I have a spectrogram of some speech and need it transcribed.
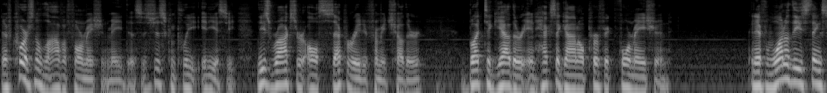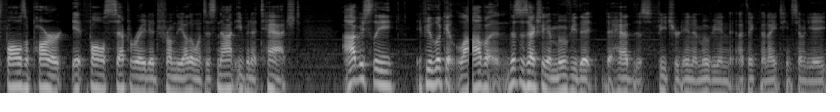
And of course, no lava formation made this. It's just complete idiocy. These rocks are all separated from each other, but together in hexagonal perfect formation. And if one of these things falls apart, it falls separated from the other ones. It's not even attached. Obviously, if you look at lava, this is actually a movie that, that had this featured in a movie in, I think, the 1978,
